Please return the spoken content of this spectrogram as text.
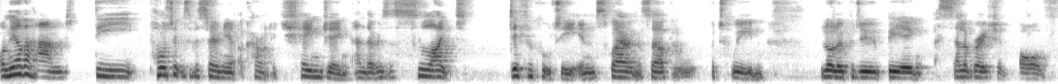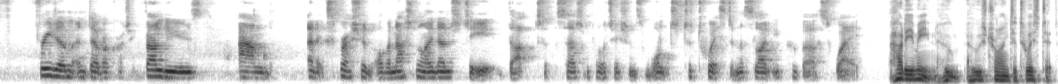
On the other hand, the politics of Estonia are currently changing, and there is a slight difficulty in squaring the circle between Laulupidu being a celebration of freedom and democratic values and an expression of a national identity that certain politicians want to twist in a slightly perverse way. How do you mean? Who, who's trying to twist it?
